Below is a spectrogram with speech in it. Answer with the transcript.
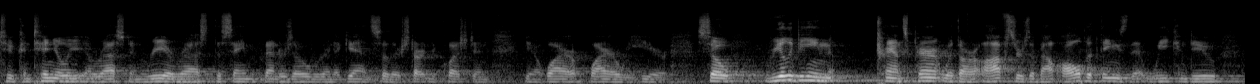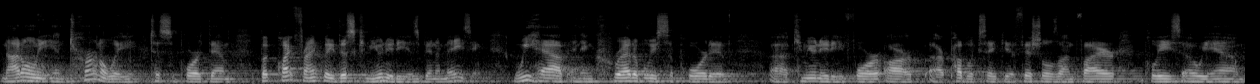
to continually arrest and rearrest the same offenders over and again. So they're starting to question, you know, why are, why are we here? So really being transparent with our officers about all the things that we can do, not only internally to support them, but quite frankly, this community has been amazing. We have an incredibly supportive uh, community for our, our public safety officials on fire, police, OEM.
